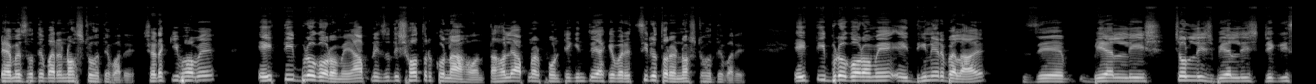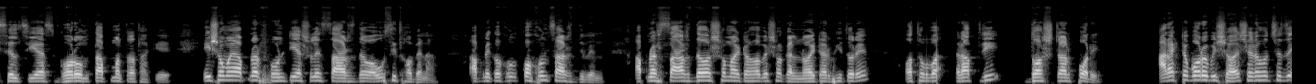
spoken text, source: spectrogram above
ড্যামেজ হতে পারে, নষ্ট হতে পারে। সেটা কীভাবে? এই তীব্র গরমে আপনি যদি সতর্ক না হন, তাহলে আপনার ফোনটি কিন্তু একেবারে চিরতরে নষ্ট হতে পারে। এই তীব্র গরমে, এই দিনের বেলায় যে বিয়াল্লিশ, চল্লিশ, বিয়াল্লিশ ডিগ্রি সেলসিয়াস গরম তাপমাত্রা থাকে, এই সময় আপনার ফোনটি আসলে চার্জ দেওয়া উচিত হবে না। আপনি কখন কখন চার্জ দিবেন? আপনার চার্জ দেওয়ার সময়টা হবে সকাল নয়টার ভিতরে অথবা রাত্রি দশটার পরে। আর একটা বড় বিষয়, সেটা হচ্ছে যে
